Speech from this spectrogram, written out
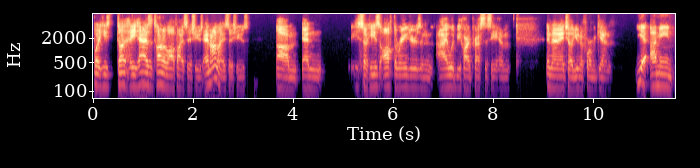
But he's done. He has a ton of off ice issues and on ice issues, um, and so he's off the Rangers, and I would be hard pressed to see him in an NHL uniform again. Yeah, I mean,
